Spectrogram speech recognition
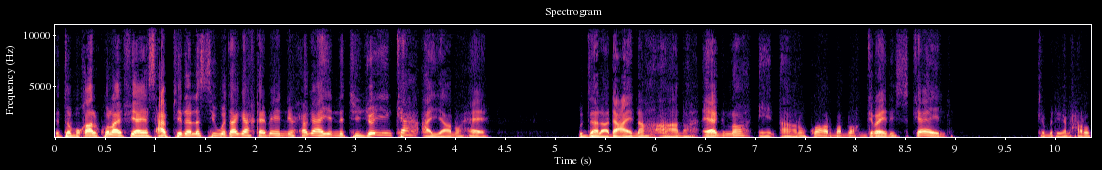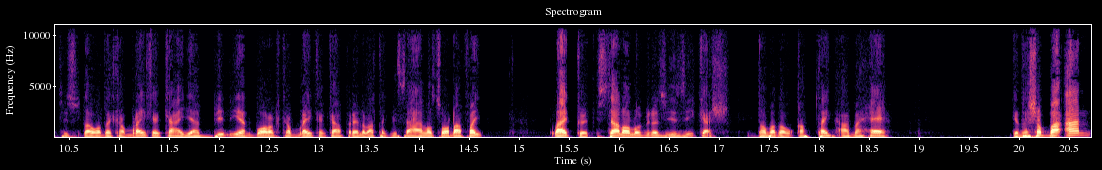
inta muuqaalku life yahay asxaabtiina la sii wadaaga qaybaheenii xogaha iyo natiijooyinka ayaanu hee u daalaadhacayna aanu eegno in aanu ku hormarno grade scale kamarigan xaruntiisu daa wadanka maraykanka ayaa bilyan dolarka maraykanka afar iyo labaatankii saaca la soo dhaafay. Lightcoin stalo luminous iyo zcash dabada u qabtay ama hee? Gadasho ba'an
